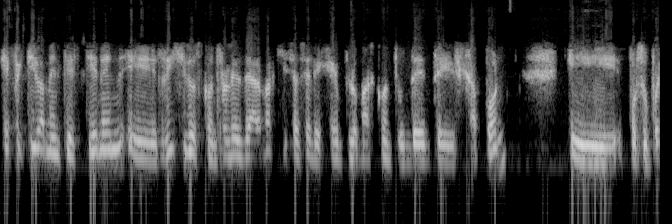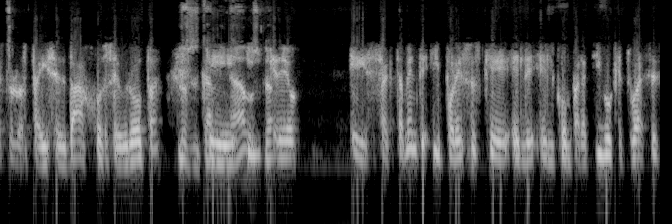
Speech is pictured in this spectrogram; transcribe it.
Efectivamente, tienen eh, rígidos controles de armas. Quizás el ejemplo más contundente es Japón. Eh, por supuesto, los Países Bajos, Europa. Los escandinavos, eh, creo, Exactamente, y por eso es que el, el, comparativo que tú haces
